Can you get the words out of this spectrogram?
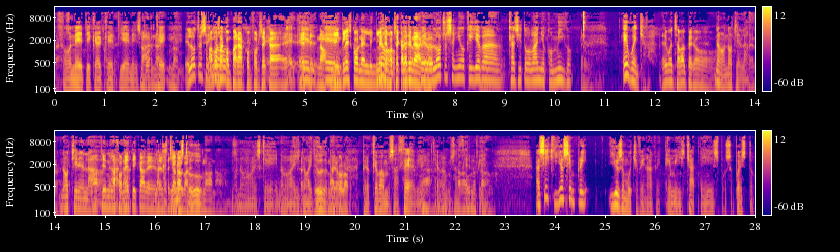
fonética que tienes, No, no, porque no. el otro señor... Vamos a comparar con Fonseca. eh, el- este- no, el- mi inglés con el inglés de No, Fonseca pero, no tiene nada pero que el ver. otro señor que lleva casi todo el año conmigo es buen chaval. Es buen chaval, pero. No, no tiene la, pero, no tiene la, no tiene la fonética de- la del que señor tienes tú. No, no. No, no, es que no hay, no hay no, duda. no hay pero, color. pero ¿qué vamos a hacer? Bien? Ya, ¿Qué vamos a hacer? Bien. uno. Así que yo siempre uso mucho vinagre en mis chutneys, por supuesto.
